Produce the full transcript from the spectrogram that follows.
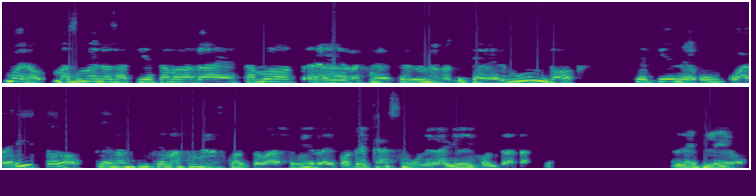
Bueno, más o menos aquí estamos acá, estamos eh, referenciando una noticia del mundo que tiene un cuadrito que nos dice más o menos cuánto va a subir la hipoteca según el año de contratación. Les leo.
